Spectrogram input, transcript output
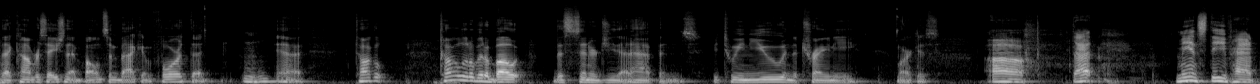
that conversation, that bouncing back and forth. That yeah, talk talk a little bit about the synergy that happens between you and the trainee, Marcus. Uh, that me and Steve had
